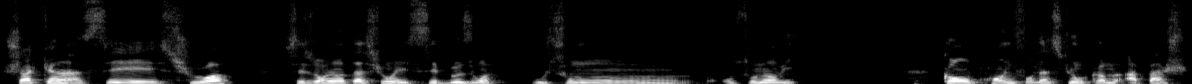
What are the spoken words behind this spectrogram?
Chacun a ses choix, ses orientations et ses besoins ou son, envie. Quand on prend une fondation comme Apache,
